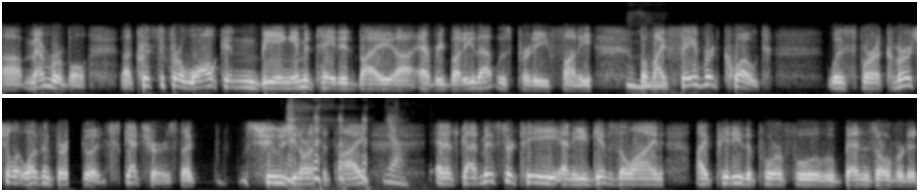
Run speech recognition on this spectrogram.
uh, memorable. Uh, Christopher Walken being imitated by uh, everybody that was pretty funny. But my favorite quote was for a commercial. It wasn't very good. Skechers, the shoes you don't have to tie. Yeah. And it's got Mr. T, and he gives the line, "I pity the poor fool who bends over to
